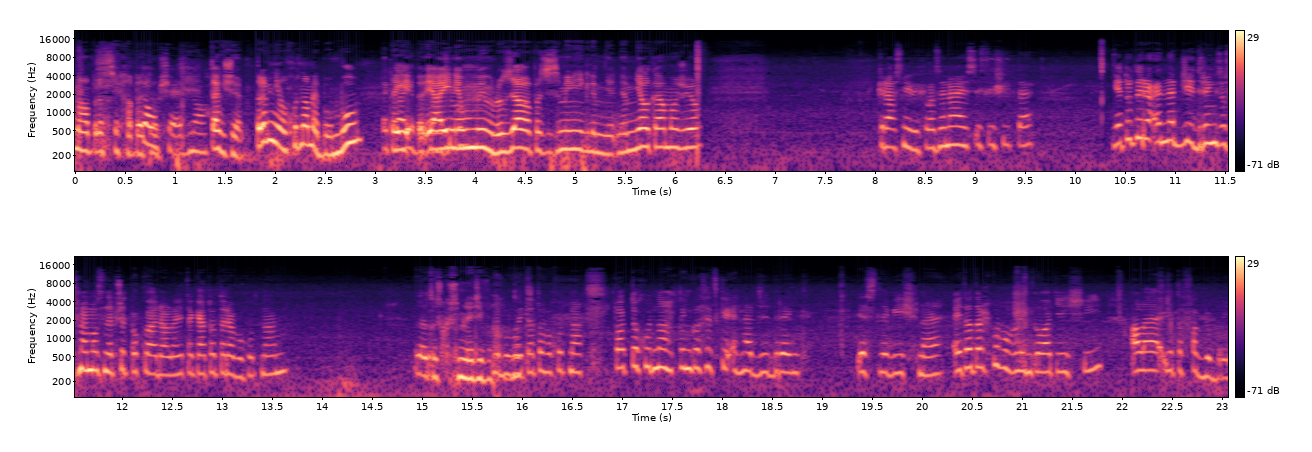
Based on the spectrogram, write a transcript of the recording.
no prostě chápete. to už je jedno. Takže první ochutnáme bombu, Tak tady, já ji já ji neumím rozdělat, protože jsem ji nikdy mě, neměl, kámo, že jo? Krásně vychlazená, jestli slyšíte. Je to teda energy drink, co jsme moc nepředpokládali, tak já to teda ochutnám. Já to zkusím nejdřív Nebo ochutnat. Vojta to ochutná. Fakt to chutná ten klasický energy drink, jestli víš, ne. Je to trošku bublinkovatější, ale je to fakt dobrý.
